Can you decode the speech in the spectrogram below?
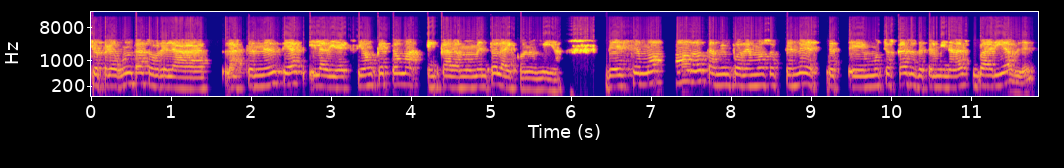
se pregunta sobre las, tendencias y la dirección que toma en cada momento la economía. De ese modo, también podemos obtener, en muchos casos, determinadas variables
